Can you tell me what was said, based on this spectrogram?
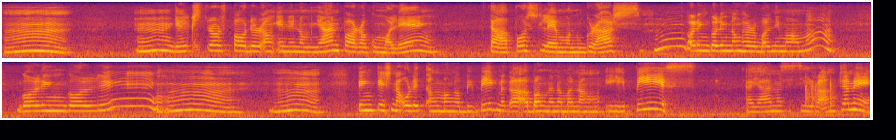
Hmm. Hmm, dextrose powder ang ininom niyan para gumaling. Tapos lemongrass. Hmm, galing-galing ng herbal ni mama. Galing-galing. Hmm. Hmm. Pinkish na ulit ang mga bibig. Nag-aabang na naman ng ipis. Kaya nasisira ang tiyan eh.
